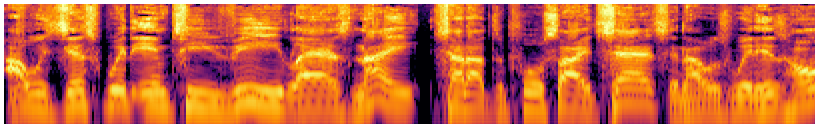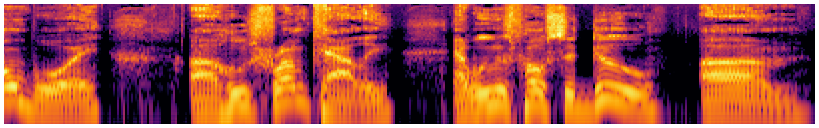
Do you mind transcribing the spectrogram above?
I was just with MTV last night. Shout out to Poolside Chats. And I was with his homeboy, uh, who's from Cali. And we were supposed to do, um,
